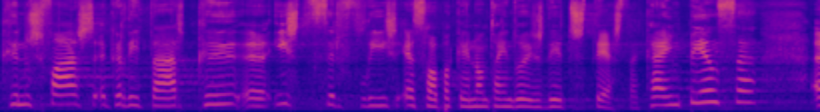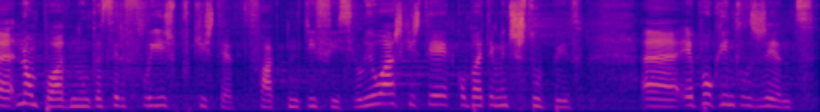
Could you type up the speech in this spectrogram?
que nos faz acreditar que uh, isto de ser feliz é só para quem não tem dois dedos de testa. Quem pensa uh, não pode nunca ser feliz porque isto é de facto muito difícil. Eu acho que isto é completamente estúpido, é pouco inteligente.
